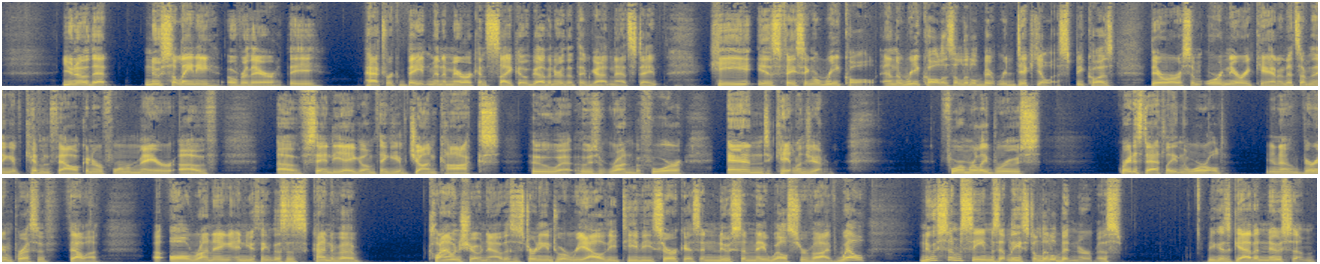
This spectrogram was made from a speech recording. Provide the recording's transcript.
You know that Mussolini over there, the Patrick Bateman American psycho governor that they've got in that state, he is facing a recall. And the recall is a little bit ridiculous because there are some ordinary candidates. I'm thinking of Kevin Faulconer, former mayor of, of San Diego. I'm thinking of John Cox, who, uh, who's run before, and Caitlyn Jenner, formerly Bruce, greatest athlete in the world, you know, very impressive fella, uh, all running. And you think this is kind of a clown show now. This is turning into a reality TV circus, and Newsom may well survive. Well, Newsom seems at least a little bit nervous because Gavin Newsom,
